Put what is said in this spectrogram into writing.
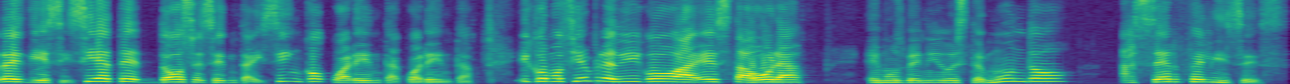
317-265-4040. Y como siempre digo, a esta hora hemos venido a este mundo a ser felices.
